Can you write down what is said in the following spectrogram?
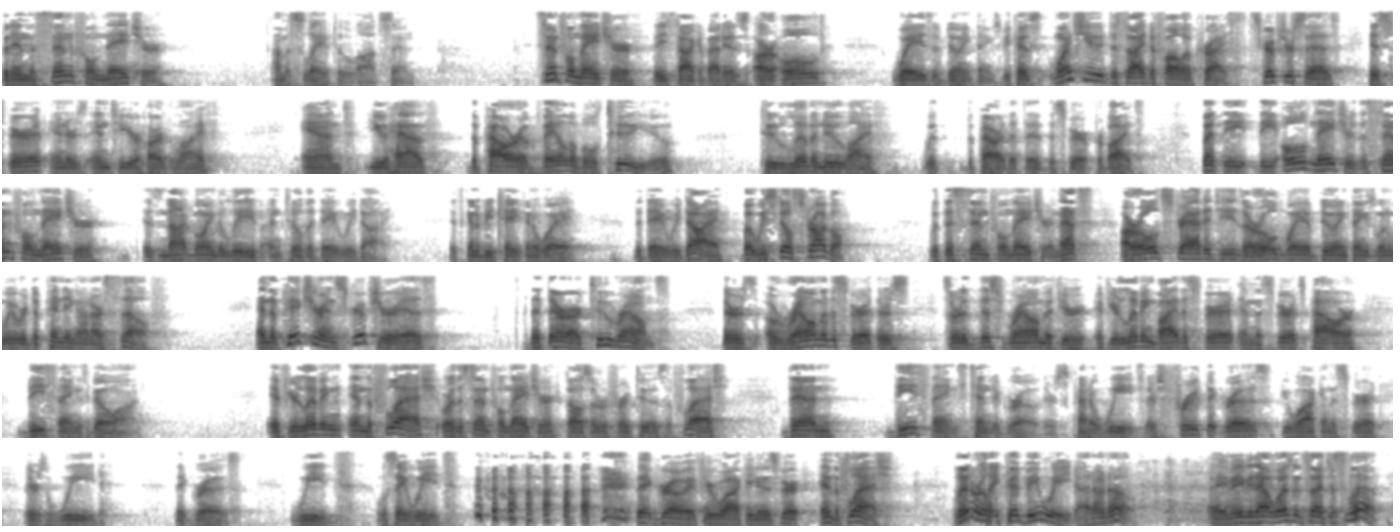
But in the sinful nature, I'm a slave to the law of sin. Sinful nature that he's talking about is our old ways of doing things. Because once you decide to follow Christ, Scripture says His Spirit enters into your heart life, and you have the power available to you to live a new life the power that the, the Spirit provides. But the, the old nature, the sinful nature, is not going to leave until the day we die. It's going to be taken away the day we die, but we still struggle with this sinful nature. And that's our old strategies, our old way of doing things when we were depending on ourselves. And the picture in scripture is that there are two realms. There's a realm of the Spirit. There's sort of this realm. If you're, if you're living by the Spirit and the Spirit's power, these things go on. If you're living in the flesh or the sinful nature, it's also referred to as the flesh, then these things tend to grow. There's kind of weeds. There's fruit that grows if you walk in the Spirit. There's weed that grows. Weeds. We'll say weeds. that grow if you're walking in the Spirit. In the flesh. Literally could be weed. I don't know. Hey, maybe that wasn't such a slip.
